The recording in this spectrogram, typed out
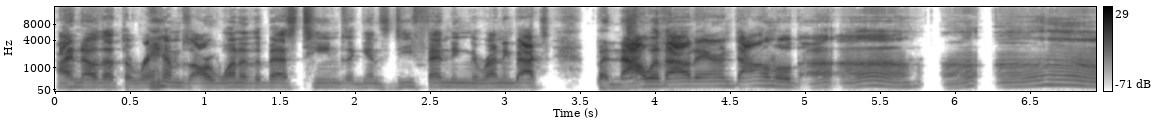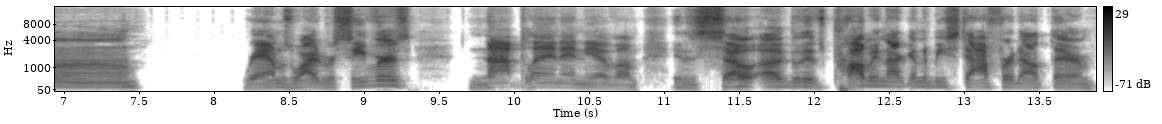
I know that the Rams are one of the best teams against defending the running backs, but now without Aaron Donald, uh uh-uh, uh, uh. Rams wide receivers, not playing any of them. It is so ugly. It's probably not going to be Stafford out there.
